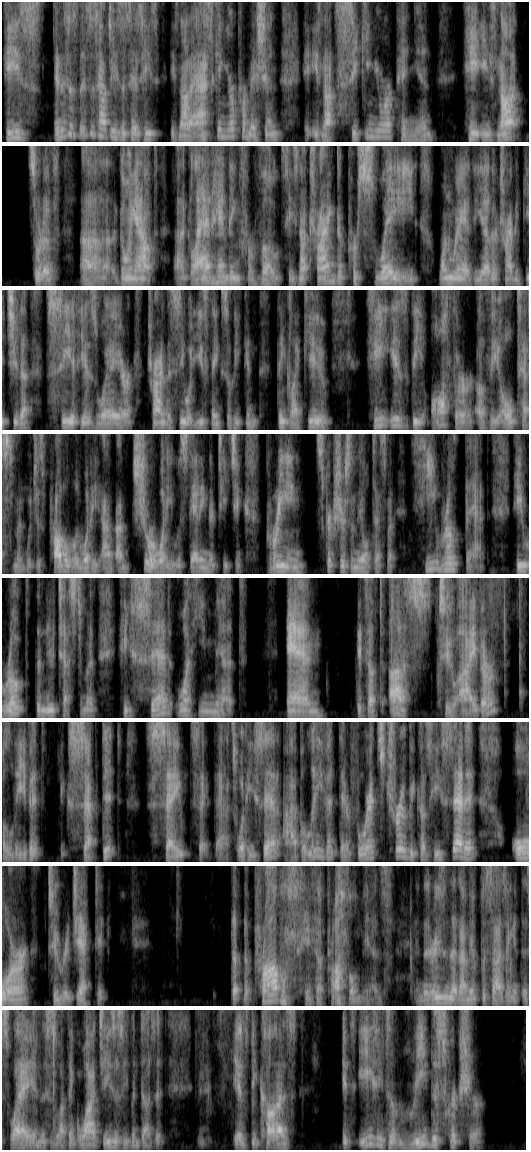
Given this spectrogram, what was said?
He's and this is this is how Jesus is. He's he's not asking your permission. He's not seeking your opinion. He, he's not sort of uh, going out uh, glad handing for votes. He's not trying to persuade one way or the other, trying to get you to see it his way or trying to see what you think so he can think like you. He is the author of the Old Testament, which is probably what he, I'm, I'm sure, what he was standing there teaching, bringing scriptures from the Old Testament. He wrote that. He wrote the New Testament. He said what he meant. And it's up to us to either believe it accept it, say, say that's what he said. I believe it. Therefore, it's true because he said it, or to reject it. The, the problem, the problem is, and the reason that I'm emphasizing it this way, and this is I think why Jesus even does it, is because it's easy to read the scripture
